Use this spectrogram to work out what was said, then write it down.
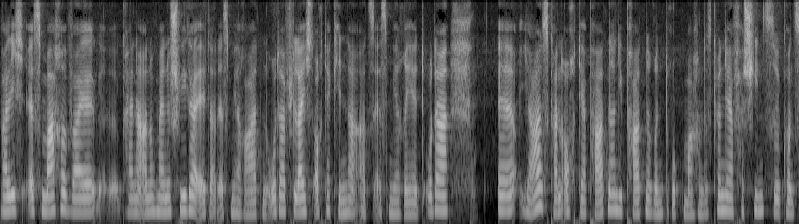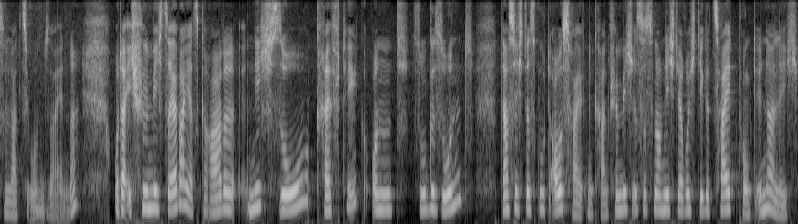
weil ich es mache, weil, äh, keine Ahnung, meine Schwiegereltern es mir raten oder vielleicht auch der Kinderarzt es mir rät oder äh, ja, es kann auch der Partner, die Partnerin Druck machen. Das können ja verschiedenste Konstellationen sein. Ne? Oder ich fühle mich selber jetzt gerade nicht so kräftig und so gesund, dass ich das gut aushalten kann. Für mich ist es noch nicht der richtige Zeitpunkt innerlich.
